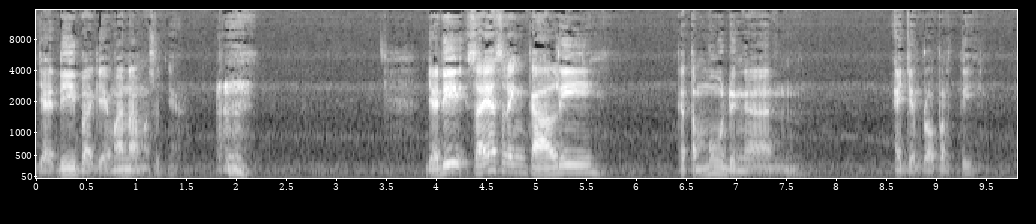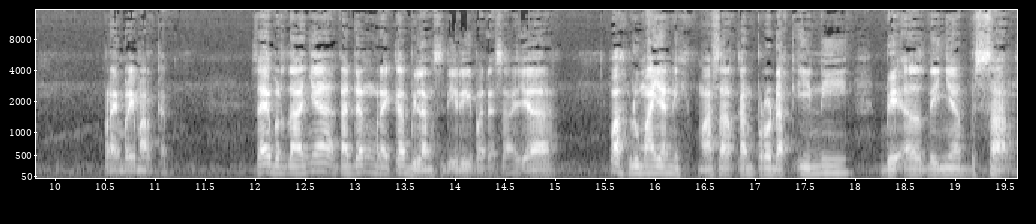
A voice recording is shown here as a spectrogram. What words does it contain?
Jadi bagaimana maksudnya? Jadi saya sering kali ketemu dengan agent property primary market. Saya bertanya, kadang mereka bilang sendiri pada saya, wah lumayan nih, masarkan produk ini, BLT-nya besar.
